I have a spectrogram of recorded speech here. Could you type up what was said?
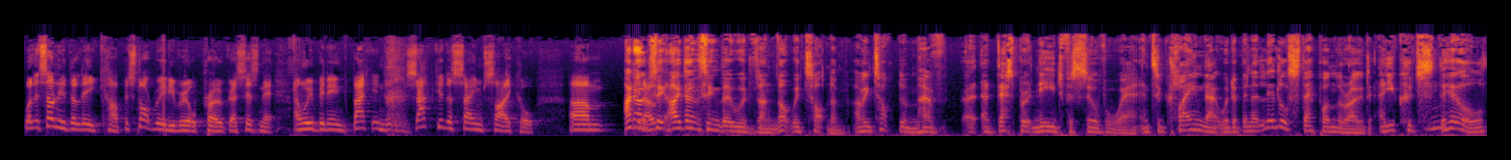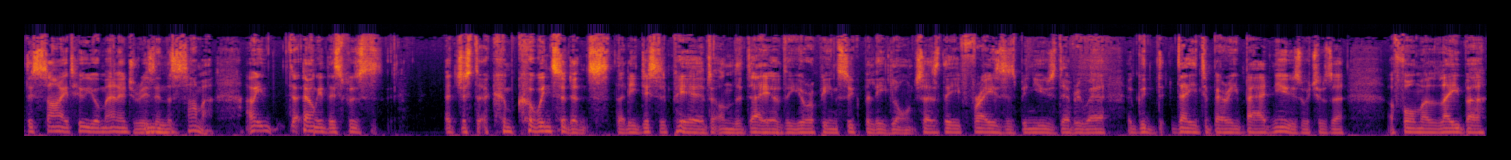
well, it's only the League Cup. It's not really real progress, isn't it? And we've been in, back into exactly the same cycle. Um, I don't you know, think I don't think they would have done not with Tottenham. I mean, Tottenham have a, a, desperate need for silverware, and to claim that would have been a little step on the road, and you could mm. still decide who your manager is mm. in the summer. I mean, don't tell me this was just a coincidence that he disappeared on the day of the European Super League launch, as the phrase has been used everywhere. A good day to bury bad news, which was a, a former Labour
